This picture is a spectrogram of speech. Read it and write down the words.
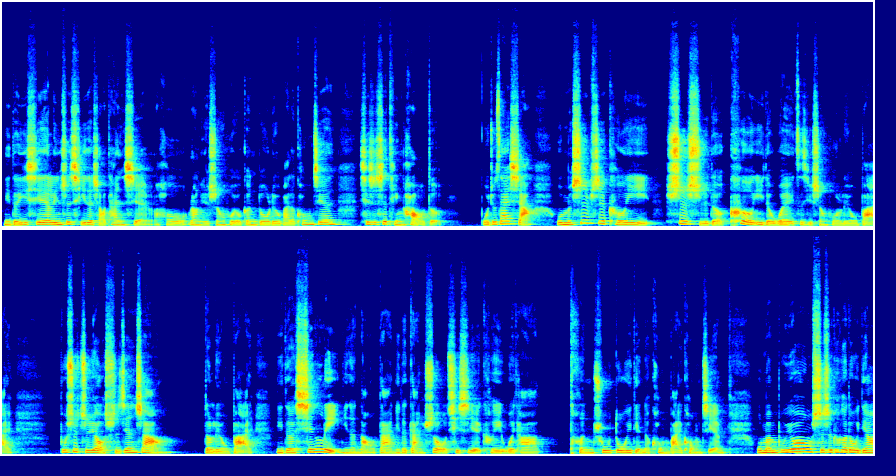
你的一些临时起意的小探险，然后让你的生活有更多留白的空间，其实是挺好的。我就在想，我们是不是可以？适时的、刻意的为自己生活留白，不是只有时间上的留白，你的心理、你的脑袋、你的感受，其实也可以为它腾出多一点的空白空间。我们不用时时刻刻都一定要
